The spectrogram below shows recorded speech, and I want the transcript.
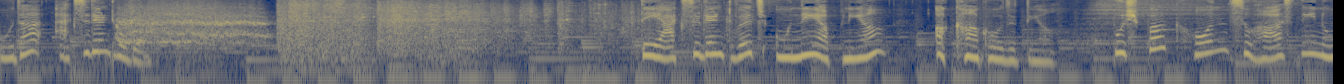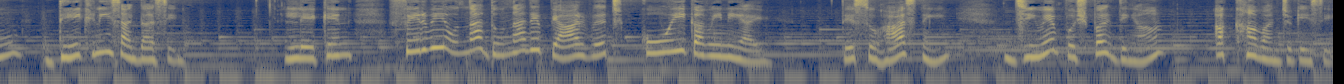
ਉਹਦਾ ਐਕਸੀਡੈਂਟ ਹੋ ਗਿਆ। ਤੇ ਐਕਸੀਡੈਂਟ ਵਿੱਚ ਉਹਨੇ ਆਪਣੀਆਂ ਅੱਖਾਂ ਖੋ ਦਿੱਤੀਆਂ। ਪੁਸ਼ਪਕ ਹੁਣ ਸੁਹਾਸਨੀ ਨੂੰ ਦੇਖ ਨਹੀਂ ਸਕਦਾ ਸੀ। ਲੇਕਿਨ ਫਿਰ ਵੀ ਉਹਨਾਂ ਦੋਨਾਂ ਦੇ ਪਿਆਰ ਵਿੱਚ ਕੋਈ ਕਮੀ ਨਹੀਂ ਆਈ। ਤੇ ਸੁਹਾਸਨੀ ਜਿਵੇਂ ਪੁਸ਼ਪਕ ਦੀਆਂ ਅੱਖਾਂ ਬਣ ਚੁੱਕੀ ਸੀ।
